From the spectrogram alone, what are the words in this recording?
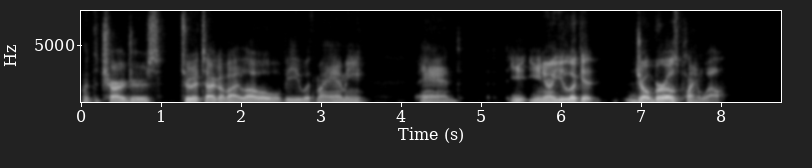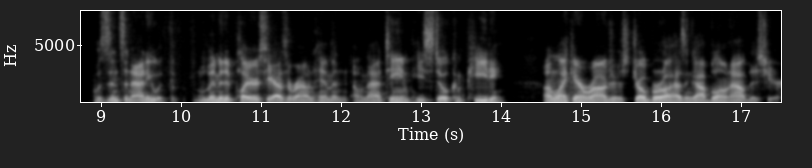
with the Chargers, Tua Tagovailoa will be with Miami, and you you know you look at Joe Burrow's playing well with Cincinnati with limited players he has around him and on that team, he's still competing. Unlike Aaron Rodgers, Joe Burrow hasn't got blown out this year.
